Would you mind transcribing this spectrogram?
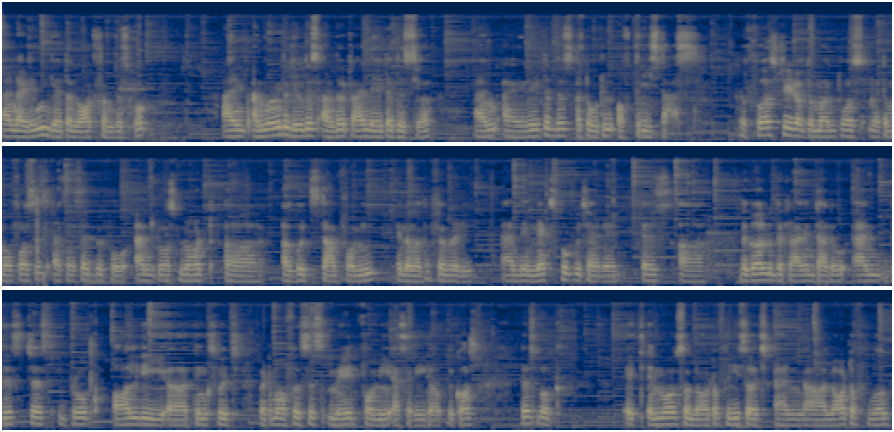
and I didn't get a lot from this book. I, am going to give this another try later this year, and I rated this a total of 3 stars. The first read of the month was Metamorphosis, as I said before, and it was not uh, a good start for me in the month of February. And the next book which I read is uh, The Girl with the Dragon Tattoo, and this just broke all the uh, things which Metamorphosis made for me as a reader because this book it involves a lot of research and a lot of work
